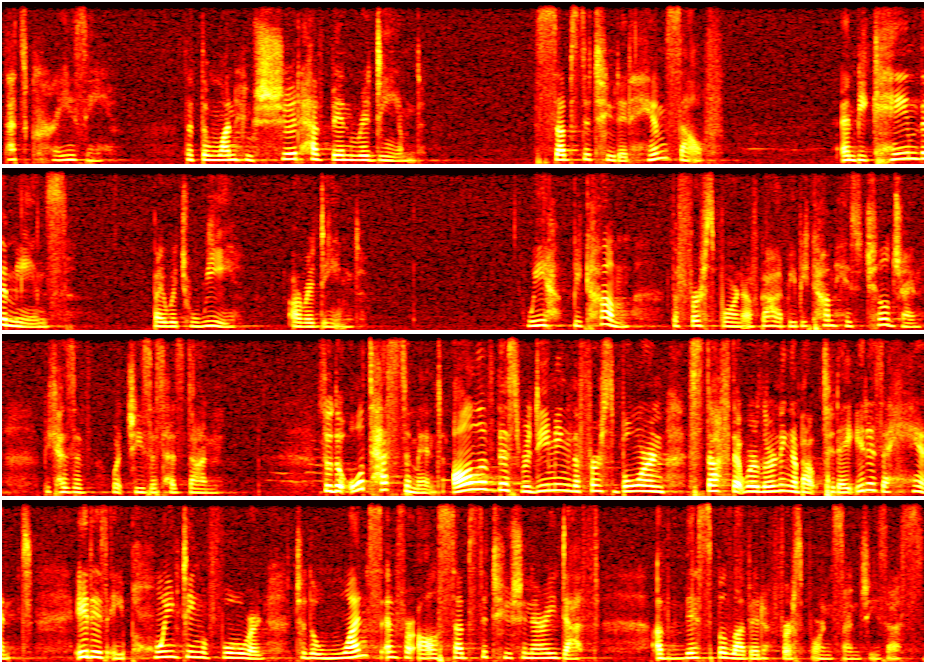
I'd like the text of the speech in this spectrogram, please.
That's crazy that the one who should have been redeemed substituted himself and became the means by which we are redeemed we become the firstborn of God. We become his children because of what Jesus has done. So, the Old Testament, all of this redeeming the firstborn stuff that we're learning about today, it is a hint. It is a pointing forward to the once and for all substitutionary death of this beloved firstborn son, Jesus.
